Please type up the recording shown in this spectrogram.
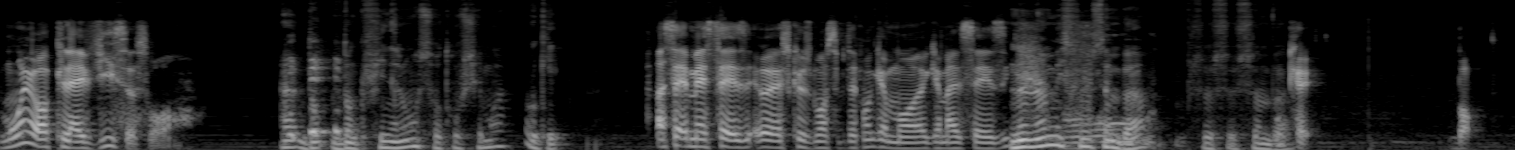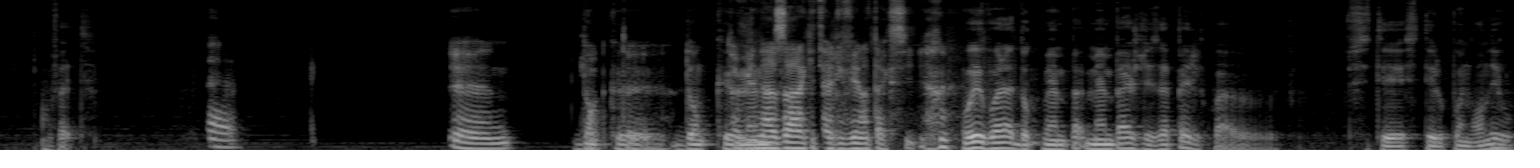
moins hop la vie ce soir. Ah, donc, donc finalement, on se retrouve chez moi? Ok. Ah, c'est- mais c'est- euh, excuse-moi, c'est peut-être moi qui ai mal- saisi. Non, non, mais ça, ça me va. Ça, ça- ça me va, Ok. Bon. en fait. Euh, Donc, Donc, même... Nazar qui est arrivé en taxi. oui, voilà, donc même pas, même pas, je les appelle, quoi. C'était, c'était le point de rendez-vous.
